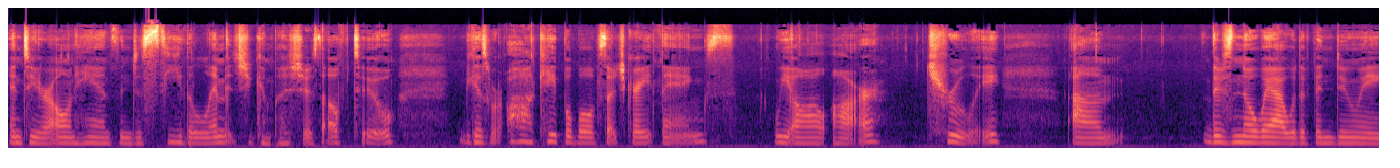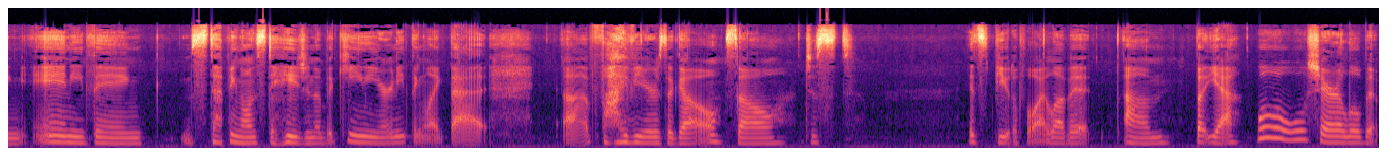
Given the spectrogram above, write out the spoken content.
into your own hands and just see the limits you can push yourself to because we're all capable of such great things. We all are, truly. Um, there's no way I would have been doing anything, stepping on stage in a bikini or anything like that uh, five years ago. So just, it's beautiful. I love it. Um, but yeah, we'll we'll share a little bit,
